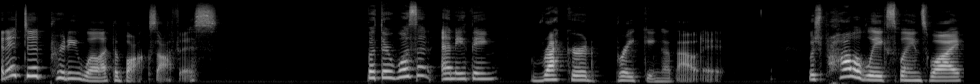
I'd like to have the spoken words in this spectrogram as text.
and it did pretty well at the box office. But there wasn't anything record breaking about it, which probably explains why,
